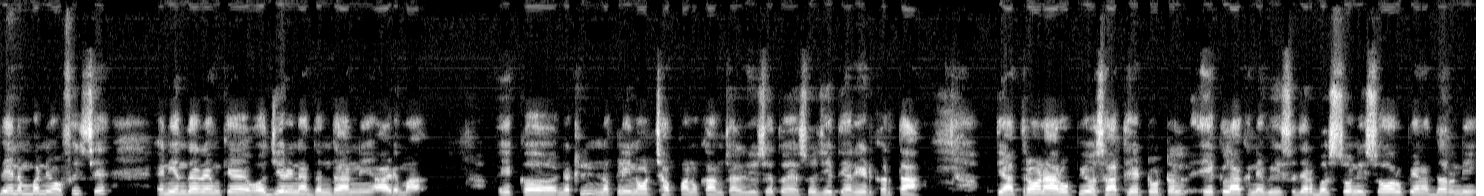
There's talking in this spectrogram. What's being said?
બે નંબરની ઓફિસ છે. એની અંદર એમ કે હોજીરીના ધંધાની આડમાં એક નકલી નકલી નોટ છાપવાનું કામ ચાલી રહ્યું છે. તો એસઓજીએ ત્યાં રેડ કરતા ત્યાં ત્રણ આરોપીઓ સાથે ટોટલ એક લાખ ને વીસ હજાર બસોની સો રૂપિયાના દરની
